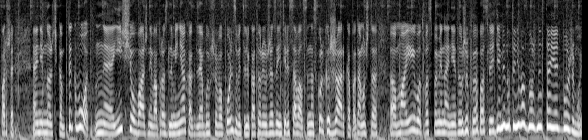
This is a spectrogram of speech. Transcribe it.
Порше э, немножечко. Так вот, еще важный вопрос для меня, как для бывшего пользователя, который уже заинтересовался, насколько жарко, потому что э, мои вот воспоминания, это уже последние минуты невозможно стоять, боже мой.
